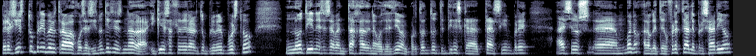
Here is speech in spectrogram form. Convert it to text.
Pero si es tu primer trabajo, o sea, si no tienes nada y quieres acceder a tu primer puesto, no tienes esa ventaja de negociación. Por tanto, te tienes que adaptar siempre a esos, eh, bueno, a lo que te ofrezca el empresario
